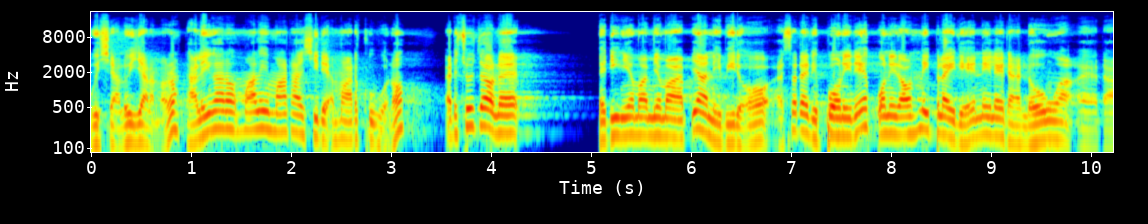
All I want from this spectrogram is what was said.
ဝေရှာလို့ရလာမှာနော်ဒါလေးကတော့မှားလေးမှားထားရှိတဲ့အမှားတစ်ခုပေါ့နော်အဲတချို့ကြောက်လည်းအဲဒီနေရာမှာမြန်မာပြနေပြီးတော့အဲဆက်တိုက်တွေပေါ်နေတယ်ပေါ်နေတော့နှိပ်ပလိုက်တယ်နှိပ်လိုက်တာလုံးဝအဲဒါ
